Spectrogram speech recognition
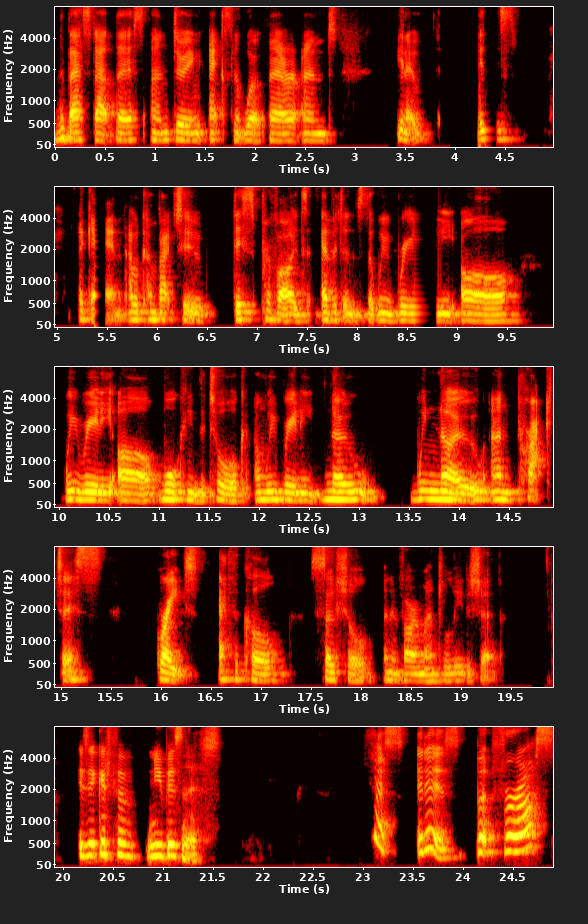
the best at this and doing excellent work there, and you know, it's again, I would come back to this provides evidence that we really are we really are walking the talk and we really know we know and practice great ethical social and environmental leadership is it good for new business? Yes it is. But for us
